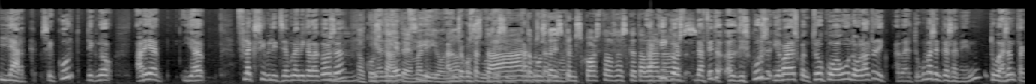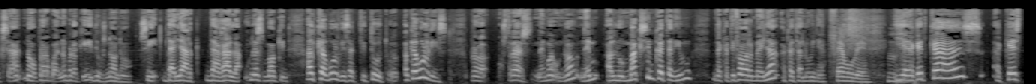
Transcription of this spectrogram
llarg, ser curt, dic no, ara ja, ja flexibilitzem una mica la cosa Mm -hmm. I costat, ja diem, eh, Mariona? ens ha costat, moltíssim. Ha ha costat, és molt. que ens costa als les catalanes... Aquí costa, de fet, el discurs, jo a vegades quan truco a un o a l'altre dic, a veure, tu com vas en casament? Tu vas amb taxar? No, però bueno, però aquí dius, no, no, sí, de llarg, de gala, un smoking, el que vulguis, actitud, el que vulguis. Però, ostres, anem, a, no? anem a lo màxim que tenim de catifa vermella a Catalunya. Fem-ho bé. I en aquest cas, aquest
